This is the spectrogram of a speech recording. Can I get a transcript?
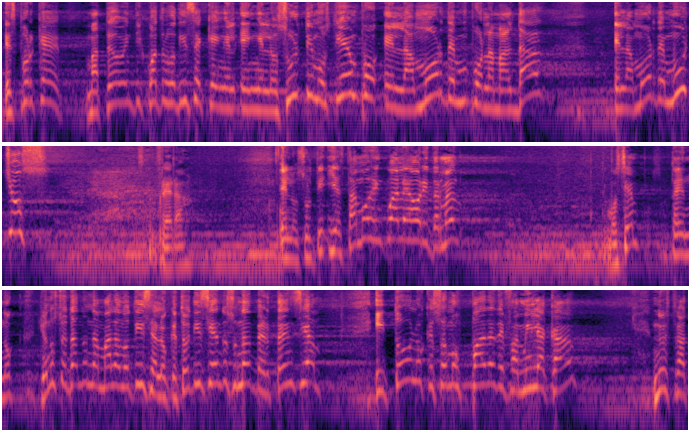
Es porque Mateo 24 dice que en, los últimos tiempos el amor de, por la maldad, el amor de muchos se enfriará. En los ¿Y estamos en cuáles ahorita, hermano? Tenemos tiempos. Yo no estoy dando una mala noticia, lo que estoy diciendo es una advertencia. Y todos los que somos padres de familia acá, nuestra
